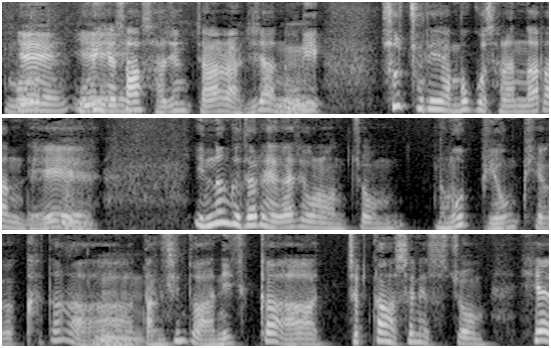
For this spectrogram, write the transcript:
뭐 예, 우리 예. 회사 사정 잘 알지 않는 음. 우리 수출해야 먹고 사는 나라인데 음. 있는 그대로 해가지고는 좀 너무 비용 피해가 크다. 음. 당신도 아니니까 적당한 선에서 좀 해야,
